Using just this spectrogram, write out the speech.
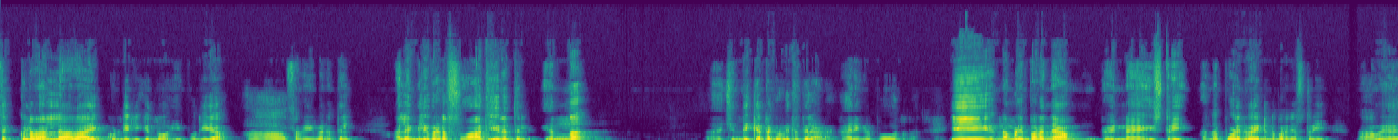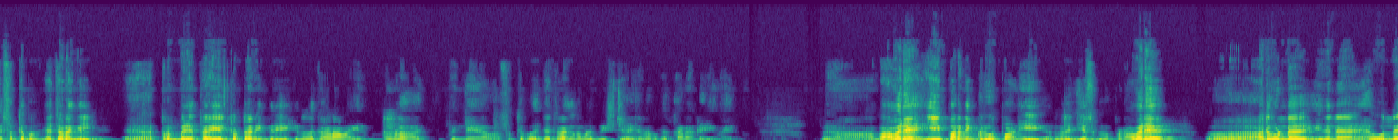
സെക്കുലർ അല്ലാതായിക്കൊണ്ടിരിക്കുന്നു ഈ പുതിയ സമീപനത്തിൽ അല്ലെങ്കിൽ ഇവരുടെ സ്വാധീനത്തിൽ എന്ന് ചിന്തിക്കത്തക്ക വിധത്തിലാണ് കാര്യങ്ങൾ പോകുന്നത്. ഈ നമ്മൾ ഈ പറഞ്ഞ പിന്നെ ഈ സ്ത്രീ എന്താ പോളിൻ വൈറ്റ് എന്ന് പറഞ്ഞ സ്ത്രീ സത്യപ്രതിജ്ഞ ചടങ്ങിൽ ട്രംപിനെ തലയിൽ തൊട്ട് അനുഗ്രഹിക്കുന്നത് കാണാമായിരുന്നു. നമ്മൾ ആ പിന്നെ സത്യപ്രതിജ്ഞ ചടങ്ങ് നമ്മൾ വീക്ഷിച്ച് കഴിഞ്ഞാൽ നമുക്ക് കാണാൻ കഴിയുമായിരുന്നു. അപ്പോൾ അവരെ ഈ പറഞ്ഞ ഗ്രൂപ്പാണ് ഈ റിലീജിയസ് ഗ്രൂപ്പാണ്. അവർ അതുകൊണ്ട് ഇതിന് ഒന്ന്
